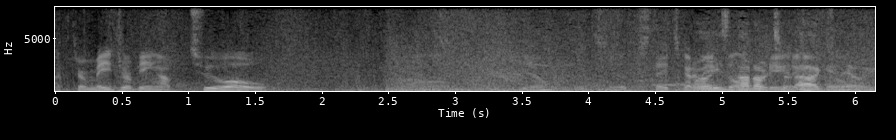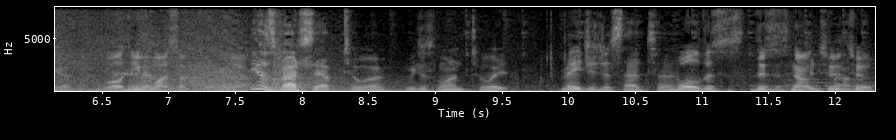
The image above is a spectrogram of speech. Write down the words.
after Major being up 2-0. State's gonna Oh, be he's feeling not up to. okay, so- there we go. Well, he was up to it, He was virtually up 2-0. We just wanted to wait. Major just had to. Well, this is this is now 2-2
